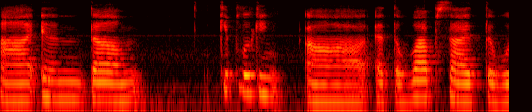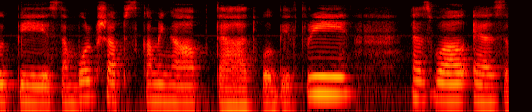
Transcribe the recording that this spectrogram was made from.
Uh, and um, keep looking uh, at the website. There would be some workshops coming up that will be free, as well as the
